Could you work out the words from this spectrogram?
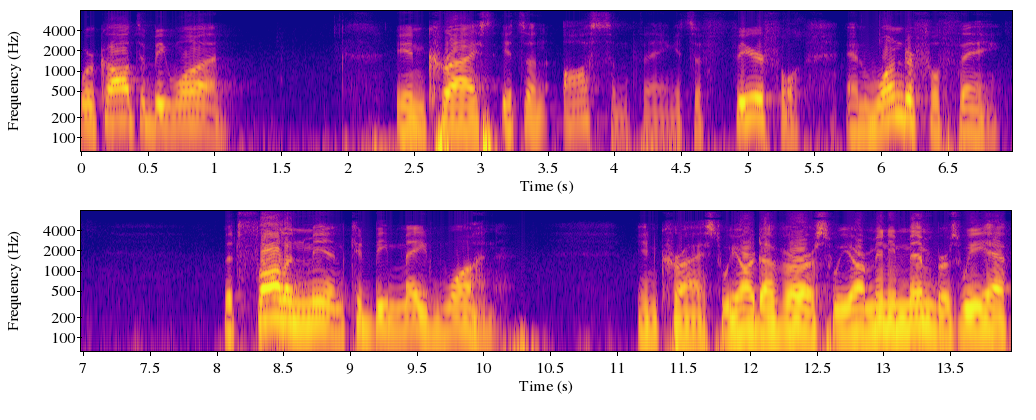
We're called to be one in Christ. It's an awesome thing. It's a fearful and wonderful thing that fallen men could be made one in Christ. We are diverse. We are many members. We have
